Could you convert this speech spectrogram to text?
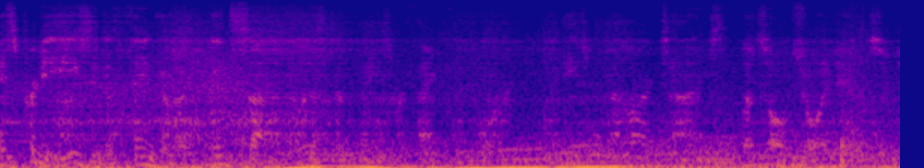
It's pretty easy to think of an inside list of things we're thankful for. These were the hard times. Let's all join in.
